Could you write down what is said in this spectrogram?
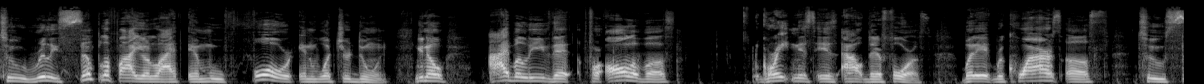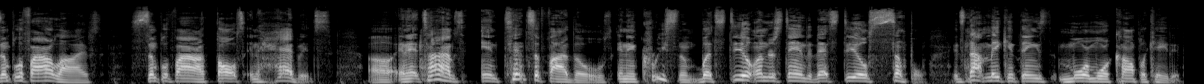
to really simplify your life and move forward in what you're doing. You know, I believe that for all of us, greatness is out there for us, but it requires us to simplify our lives, simplify our thoughts and habits, uh, and at times intensify those and increase them, but still understand that that's still simple. It's not making things more and more complicated.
